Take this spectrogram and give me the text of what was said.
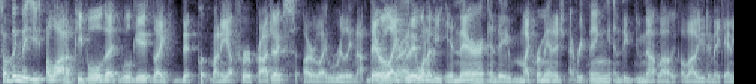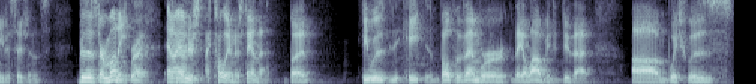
something that you, a lot of people that will get like that put money up for projects are like really not. They're like Right. they want to be in there and they micromanage everything and they do not allow allow you to make any decisions because it's their money, Right. And I understand. I totally understand that, but he was he both of them were they allowed me to do that, um, which was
